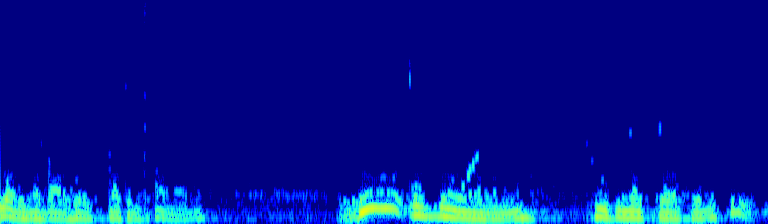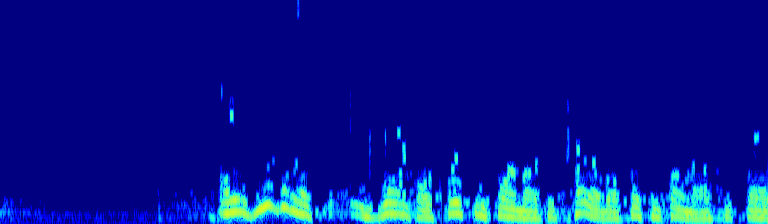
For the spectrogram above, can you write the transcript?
giving about his second coming, he is the one who's the character of the thief. And he's using this example, first and foremost, a parable, first and foremost, to say,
